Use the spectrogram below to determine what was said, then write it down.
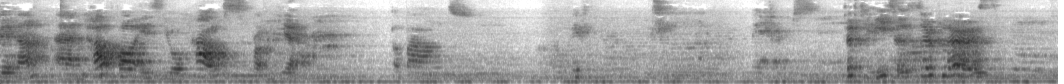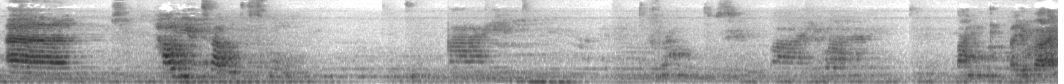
Vietnam. Vietnam. And how far is your house from here? About 50 meters. 50 meters, so close. And how do you travel to school? By road. By my bike. By your bike.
